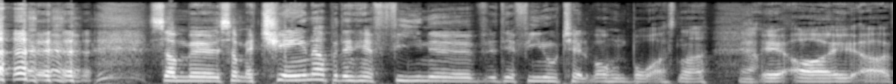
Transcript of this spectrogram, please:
som, øh, som er tjener på den her fine, det her fine hotel, hvor hun bor og sådan noget. Ja. Øh, og, øh, og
